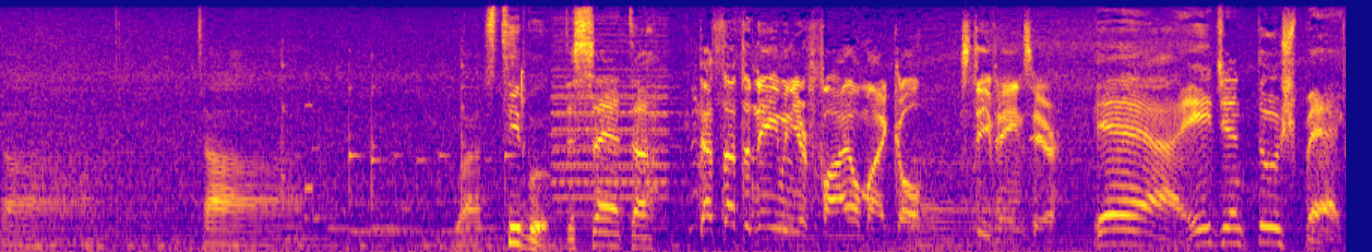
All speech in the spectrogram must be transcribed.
자. 자. 뭐야, 스티브. DeSanta. That's not the name in your file, Michael. Steve Haynes here. Yeah, Agent Douchebag.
